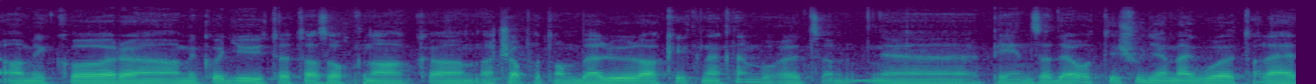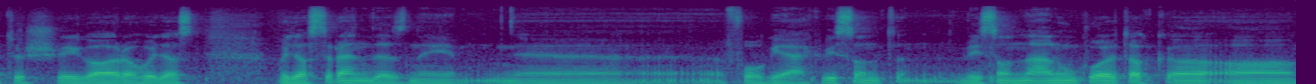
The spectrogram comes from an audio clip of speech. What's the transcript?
amikor, amikor gyűjtött azoknak a, a csapaton belül, akiknek nem volt pénze, de ott is ugye meg volt a lehetőség arra, hogy azt, hogy azt rendezni fogják. Viszont, viszont nálunk voltak a, a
